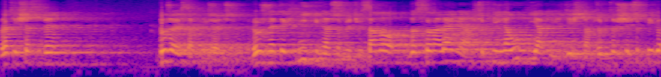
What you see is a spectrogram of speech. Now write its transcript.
Bracia i siostry, dużo jest takich rzeczy. Różne techniki w naszym życiu, samo doskonalenia, szybkiej nauki jakiejś gdzieś tam, żeby coś się szybkiego,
